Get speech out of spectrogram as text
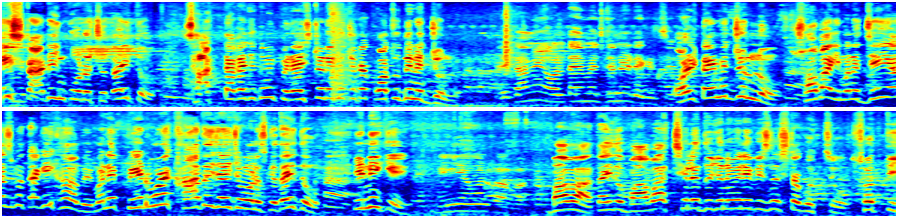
এই স্টার্টিং করেছ তাই তো? ষাট টাকা যে তুমি প্রাইসটা রেখেছো এটা কতদিনের জন্য? এটা আমি অল টাইমের জন্যই রেখেছি। অল টাইমের জন্য? সবাই মানে যেই আসবে তাকেই খাওয়াবে। মানে পেট ভরে খাওয়াতে চাইছে মানুষকে তাই তো? হ্যাঁ। ইনি কে? ইনি আমার বাবা। বাবা তাই তো? বাবার ছেলে দুজনে মিলে বিজনেসটা করছ সত্যি।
